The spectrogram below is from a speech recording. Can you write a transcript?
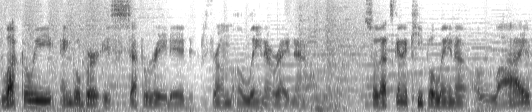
Luckily, Engelbert is separated from Elena right now. So that's going to keep Elena alive.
